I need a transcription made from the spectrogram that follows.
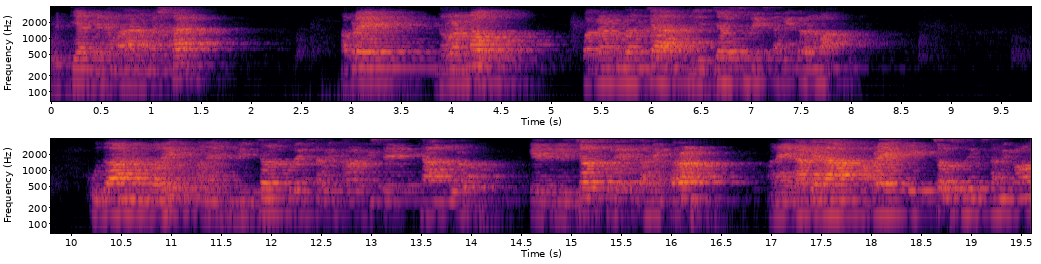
વિદ્યાર્થીને મારા નમસ્કાર. આપણે ધોરણ નવ પ્રકરણ નંબર ચાર, દ્વિચલ સુરેખ સમીકરણમાં ઉદાહરણ નંબર એક અને દ્વિચલ સુરેખ સમીકરણ વિશે ખ્યાલ મેળવ્યો હતો કે દ્વિચલ સુરેખ સમીકરણ અને એના પહેલા આપણે એકચલ સુરેખ સમીકરણનો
